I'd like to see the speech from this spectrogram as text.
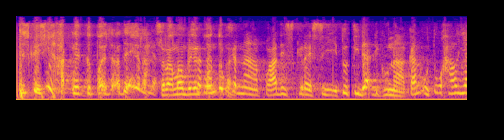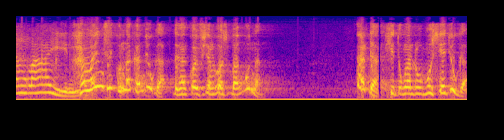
Diskresi haknya kepada daerah ya. selama memberikan keuntungan. Kenapa diskresi itu tidak digunakan untuk hal yang lain? Hal lain saya gunakan juga dengan koefisien luas bangunan. Ada hitungan rumusnya juga.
